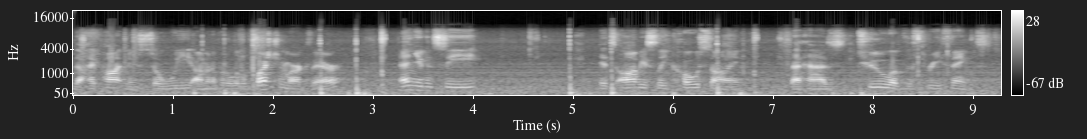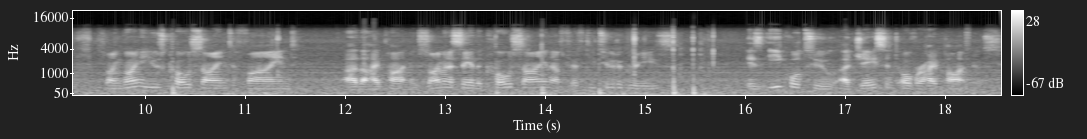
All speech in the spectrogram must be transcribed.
the hypotenuse. So we, I'm going to put a little question mark there, and you can see it's obviously cosine that has two of the three things. So I'm going to use cosine to find uh, the hypotenuse. So I'm going to say the cosine of 52 degrees is equal to adjacent over hypotenuse.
